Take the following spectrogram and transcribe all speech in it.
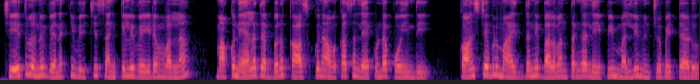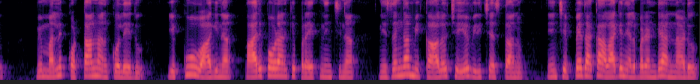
చేతులను వెనక్కి విరిచి సంకెళ్ళు వేయడం వలన మాకు నేల దెబ్బను కాసుకునే అవకాశం లేకుండా పోయింది. కానిస్టేబుల్ మా ఇద్దరిని బలవంతంగా లేపి మళ్ళీ నుంచోబెట్టాడు. మిమ్మల్ని కొట్టాలని అనుకోలేదు. ఎక్కువ వాగినా పారిపోవడానికి ప్రయత్నించినా నిజంగా మీ కాలో చేయో విరిచేస్తాను. నేను చెప్పేదాకా అలాగే నిలబడండి అన్నాడు.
